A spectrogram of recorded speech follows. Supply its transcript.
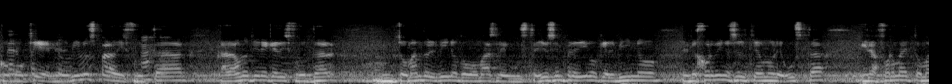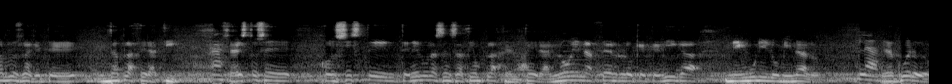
como quien. El vino es para disfrutar, cada uno tiene que disfrutar tomando el vino como más le guste. Yo siempre digo que el vino, el mejor vino es el que a uno le gusta y la forma de tomarlo es la que te da placer a ti. O sea, esto se consiste en tener una sensación placentera, no en hacer lo que te diga ningún iluminado. ¿De acuerdo?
